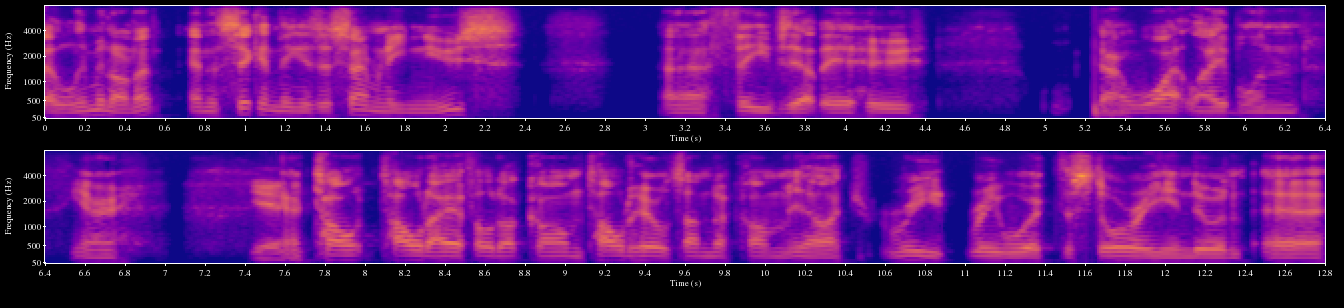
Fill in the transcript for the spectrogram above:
a limit on it. And the second thing is there's so many news uh, thieves out there who you know, white label and you know yeah. You know, told told AFL.com, told HeraldSun.com, you know, like re rework the story into an, uh,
